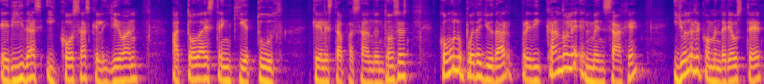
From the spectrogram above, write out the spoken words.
heridas y cosas que le llevan a toda esta inquietud que Él está pasando. Entonces, ¿cómo lo puede ayudar? Predicándole el mensaje. Y yo le recomendaría a usted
